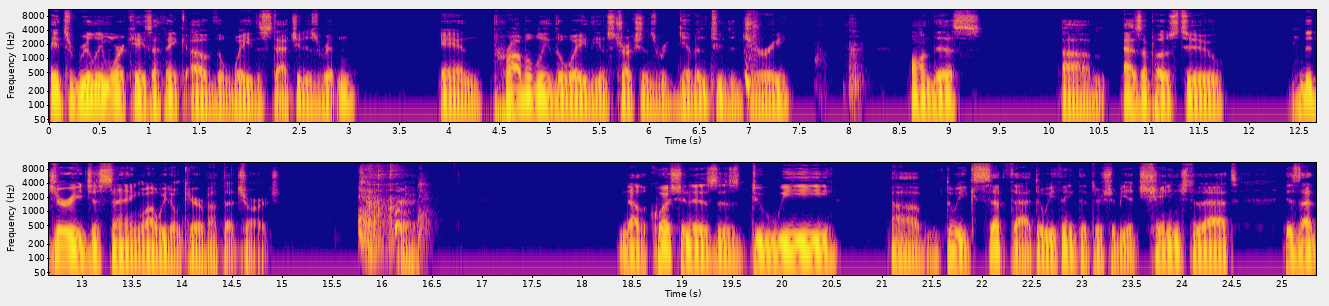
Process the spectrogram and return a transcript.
it's really more a case I think of the way the statute is written, and probably the way the instructions were given to the jury on this, um, as opposed to the jury just saying, "Well, we don't care about that charge." Right. Now the question is: is do we um, do we accept that? Do we think that there should be a change to that? Is that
